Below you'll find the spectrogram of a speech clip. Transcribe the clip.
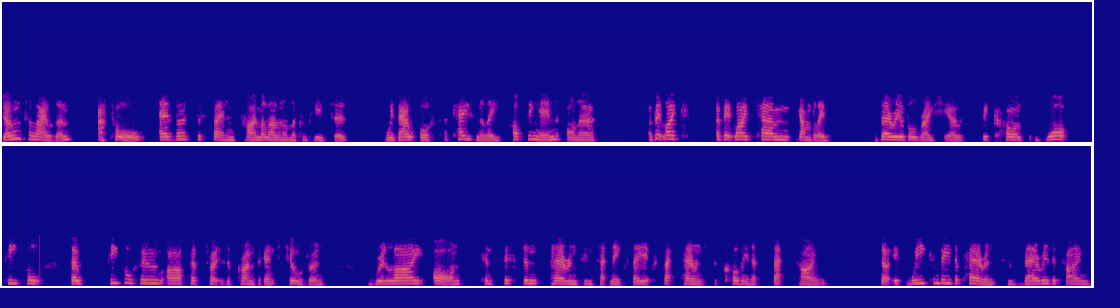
don't allow them at all ever to spend time alone on the computers without us occasionally popping in on a a bit like a bit like um, gambling variable ratios because what people so people who are perpetrators of crimes against children rely on consistent parenting techniques. They expect parents to come in at set times. So if we can be the parents who vary the time,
